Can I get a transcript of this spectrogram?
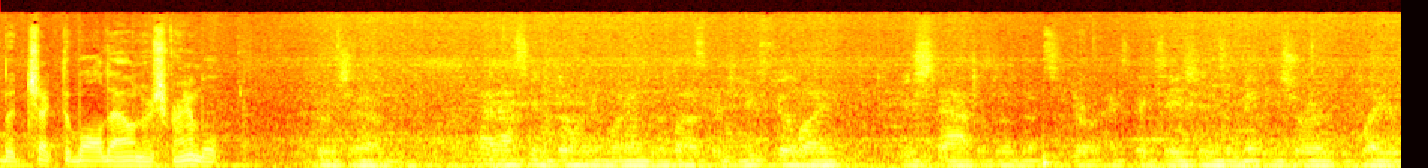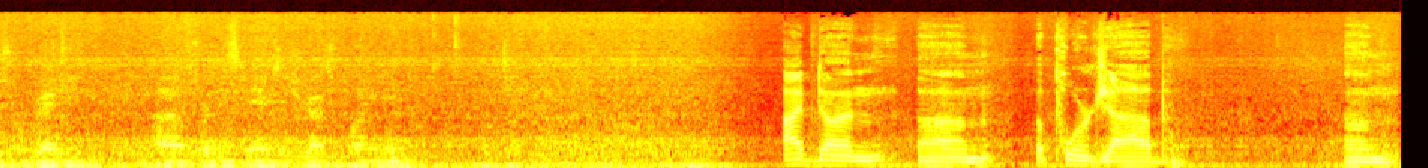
but check the ball down or scramble. Coach, um, not asking to throw anyone under the bus, but do you feel like your staff is living up to your expectations and making sure that the players are ready uh, for these games that you guys are playing in? I've done um, a poor job, um,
